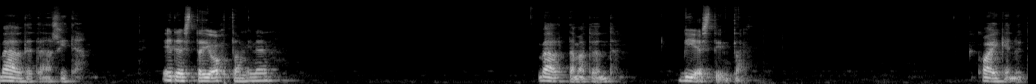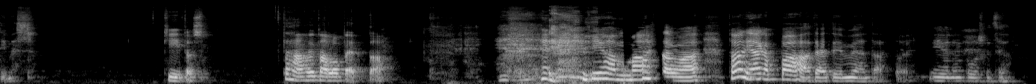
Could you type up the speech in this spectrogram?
Vältetään sitä. Edestä johtaminen. Välttämätöntä. Viestintä. Kaiken ytimessä. Kiitos. Tähän on hyvä lopettaa. Ihan mahtavaa. Tuo oli aika paha, täytyy myöntää toi. Viimeinen 60 sekuntia.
